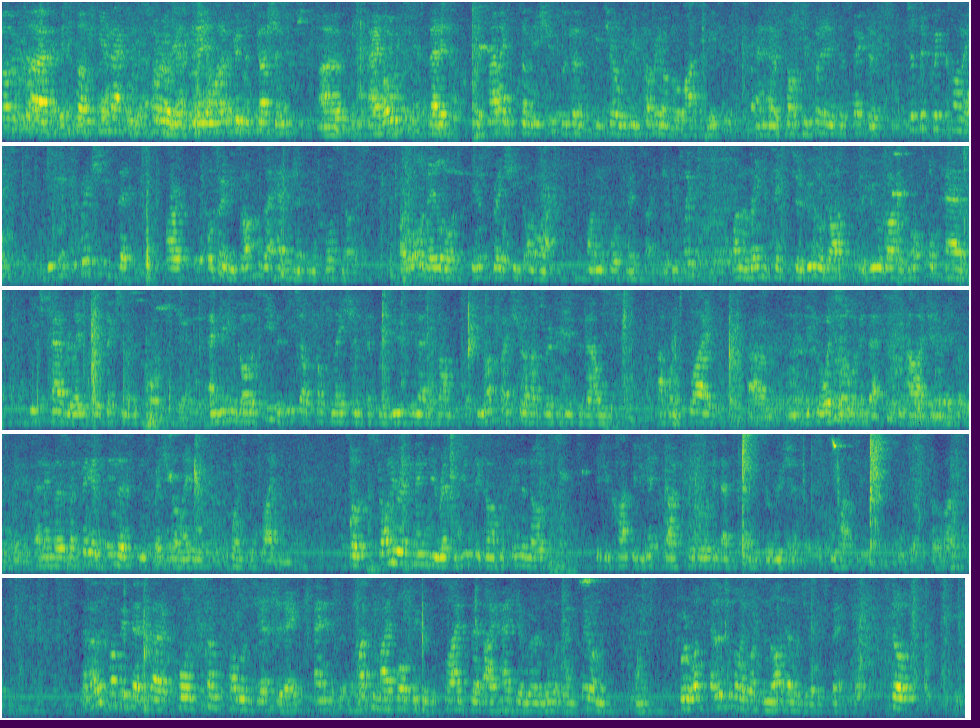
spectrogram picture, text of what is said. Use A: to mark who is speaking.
A: note uh, some feedback from the tutorial yesterday, a lot of good discussion. Uh, I hope that it, it highlighted some issues with the material we've been covering over the last week and has helped you put it in perspective. Just a quick comment, the spreadsheets that are, oh sorry, the examples I have in the, in the course notes are all available in a spreadsheet online on the course website. So if you click on the link, takes you to a Google Doc. The Google Doc has multiple tabs, each tab related to a section of the course. And you can go see the detailed calculations that were used in that example. So if you're not quite sure how to reproduce the values up on the slides, um, you can always go look at that to see how I generated those figures. And then the, the figures in the, in the spreadsheet are labeled according to the slide number. So strongly recommend you reproduce the examples in the notes if you can't, if you get stuck, take a look at that as a solution to see how to, to go about it. Another topic that uh, caused some problems yesterday, and it's partly my fault because the slides that I had here were a little bit unclear on this point, were what's eligible and what's a non-eligible expense. So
